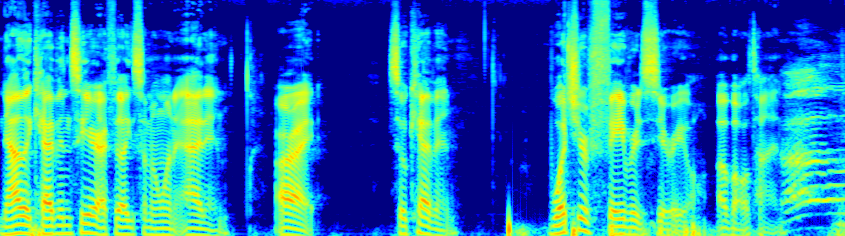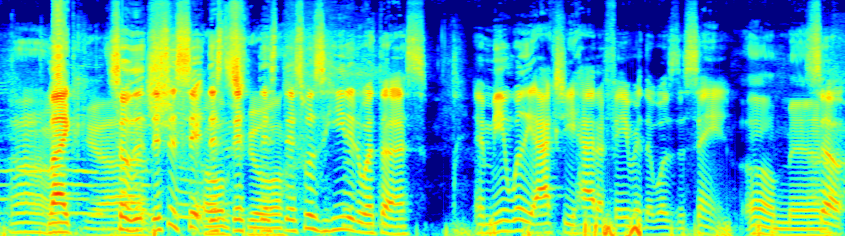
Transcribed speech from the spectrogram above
now that kevin's here i feel like someone want to add in all right so kevin what's your favorite cereal of all time Oh, like so th- this is si- this this, this this was heated with us and me and willie actually had a favorite that was the same Oh man. so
